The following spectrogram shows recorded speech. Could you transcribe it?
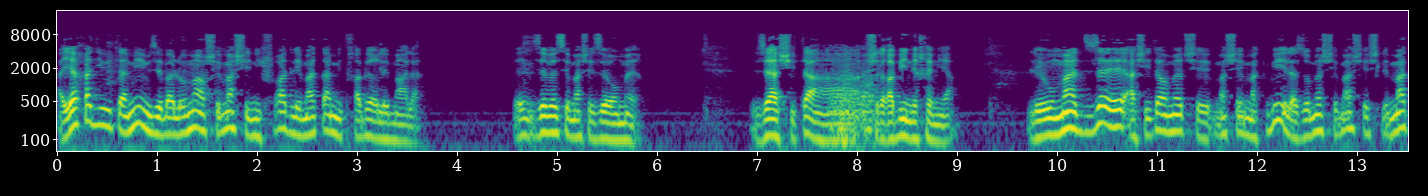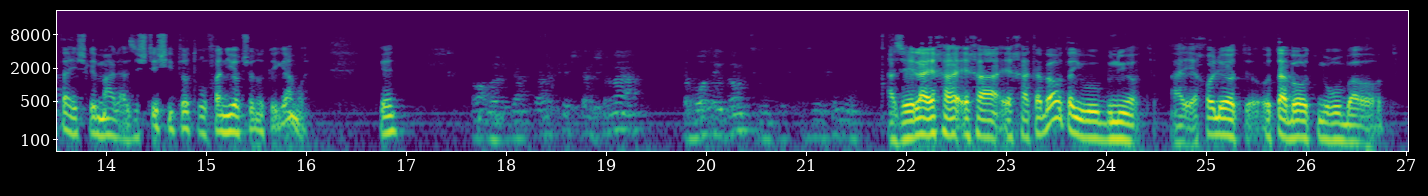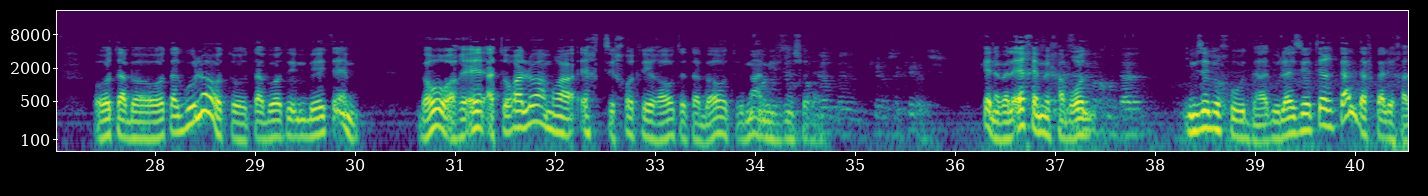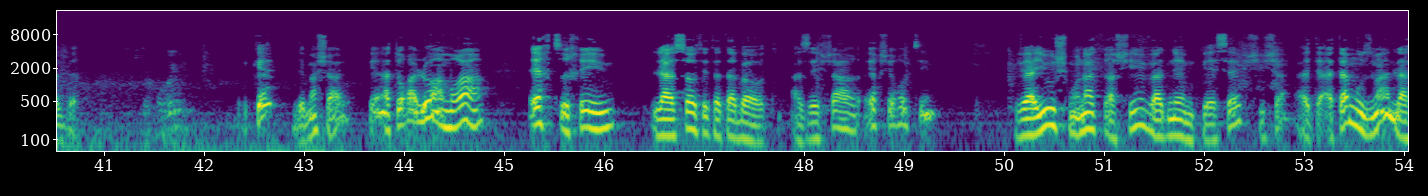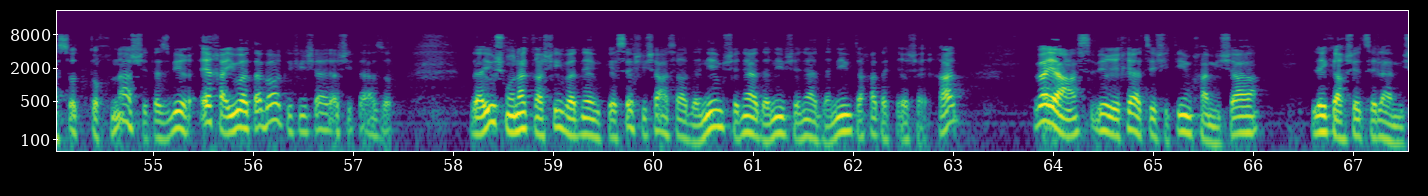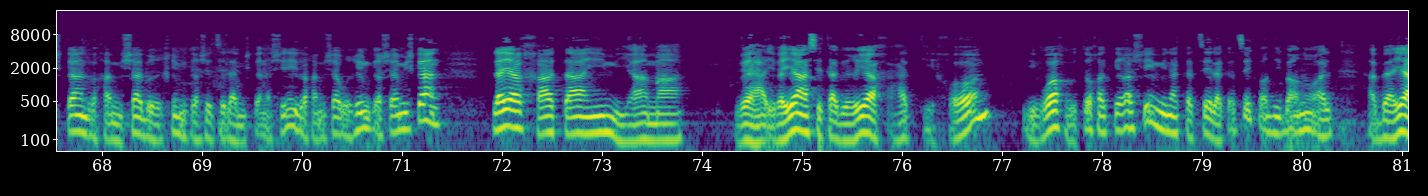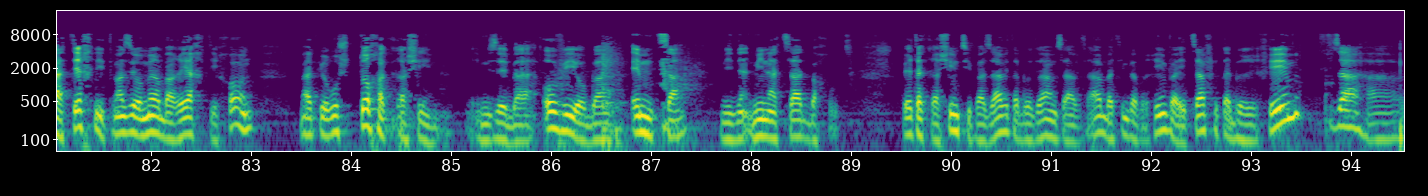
היחד יהיו תמים זה בא לומר שמה שנפרד למטה מתחבר למעלה. זה בעצם מה שזה אומר. זה השיטה של רבי נחמיה. לעומת זה, השיטה אומרת שמה שמקביל, אז אומר שמה שיש למטה יש למעלה. זה שתי שיטות רוחניות שונות לגמרי, כן? אבל גם לפי השיטה הראשונה, טבעות היו גם אז השאלה איך, איך, איך הטבעות היו בנויות. יכול להיות או טבעות מרובעות, או טבעות עגולות, או טבעות בהתאם. ברור, הרי התורה לא אמרה איך צריכות להיראות הטבעות ומה המבנה שלהן. כן, אבל איך הן מחברות... אם זה מחודד, אולי זה יותר קל דווקא לחבר. כן, למשל. כן, התורה לא אמרה איך צריכים לעשות את הטבעות. אז אפשר איך שרוצים. והיו שמונה קרשים ואדניהם כסף, שישה. אתה, אתה מוזמן לעשות תוכנה שתסביר איך היו הטבעות לפי השיטה הזאת. והיו שמונה קרשים ואדניהם כסף, שישה עשר אדנים, שני אדנים, שני אדנים, תחת הקרש האחד. ויעש בריחי עצי שיטים חמישה לקרשי צלע המשכן, וחמישה בריחים לקרשי צלע המשכן השני, וחמישה בריחים לקרשי המשכן לירחתיים ימה. ויעש את הבריח התיכון, לברוח בתוך הקרשים מן הקצה לקצה. כבר דיברנו על הבעיה הטכנית, מה זה אומר בריח תיכון, מה הפירוש תוך הקרשים, אם זה בעובי או באמצע, מן הצד בחוץ. ואת הקרשים ציפה זהב, את הבודדם זהב זהב, בתים לבריחים, ויצף את הבריחים זהב.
